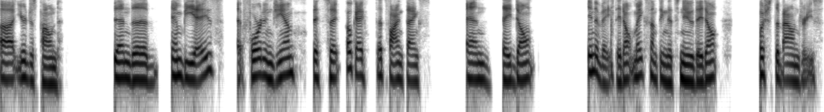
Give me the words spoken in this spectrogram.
Uh, you're just pwned. Then the MBAs at Ford and GM, they say, okay, that's fine, thanks. And they don't innovate. They don't make something that's new. They don't push the boundaries.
